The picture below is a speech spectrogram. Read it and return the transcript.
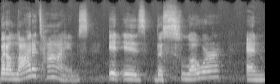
But a lot of times it is the slower and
